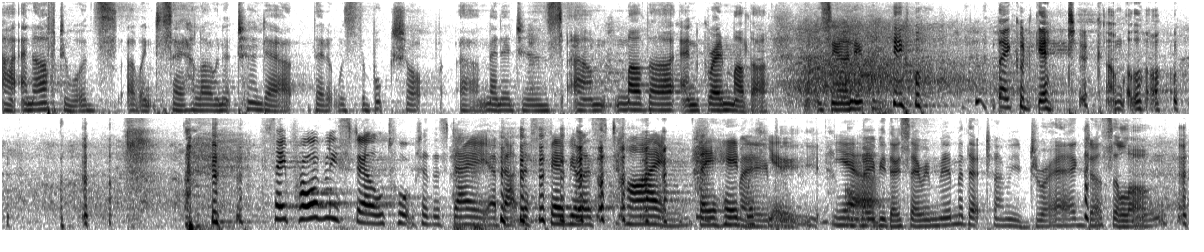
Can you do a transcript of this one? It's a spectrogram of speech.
Uh, and afterwards, I went to say hello, and it turned out that it was the bookshop uh, manager's um, mother and grandmother. That was the only people they could get to come along. they probably still talk to this day about the fabulous time they had maybe, with you. Yeah. Or maybe they say, Remember that time you dragged us along?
